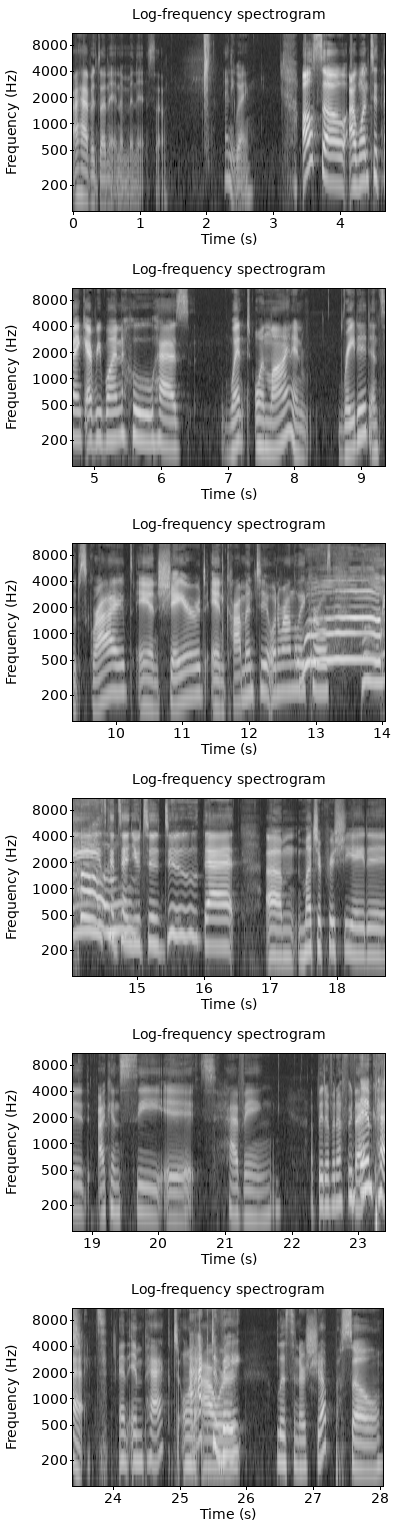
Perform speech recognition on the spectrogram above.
I haven't done it in a minute. So, anyway. Also, I want to thank everyone who has went online and rated and subscribed and shared and commented on Around the Way Curls. Please continue to do that. Um, much appreciated. I can see it having a bit of an effect, An impact. an impact on Activate. our listenership. So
